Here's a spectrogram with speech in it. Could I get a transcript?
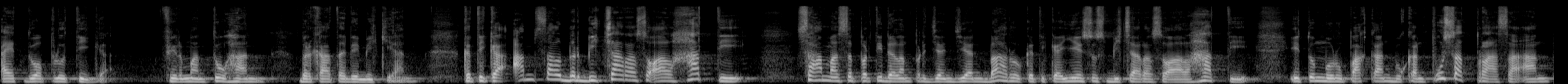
ayat 23. Firman Tuhan berkata demikian. Ketika Amsal berbicara soal hati, sama seperti dalam perjanjian baru ketika Yesus bicara soal hati. Itu merupakan bukan pusat perasaan.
